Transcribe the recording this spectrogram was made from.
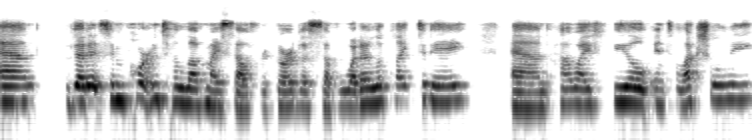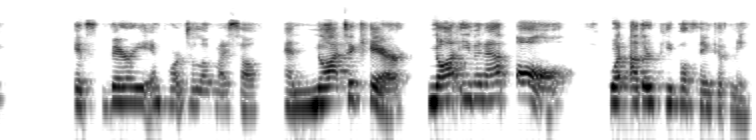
And that it's important to love myself regardless of what I look like today and how I feel intellectually. It's very important to love myself and not to care, not even at all, what other people think of me.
